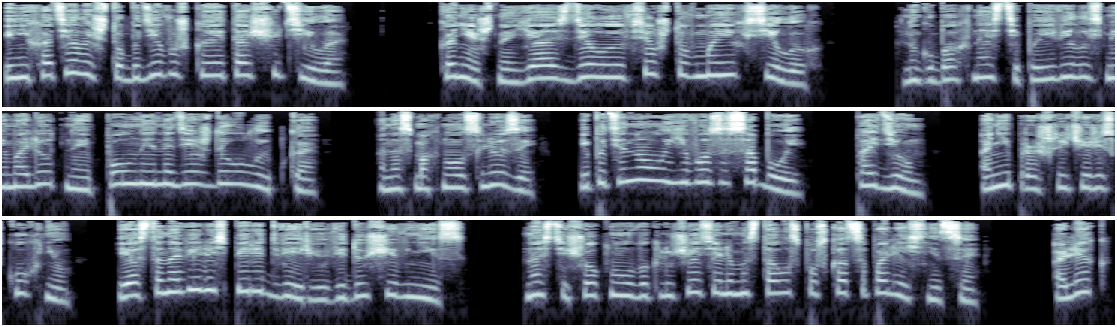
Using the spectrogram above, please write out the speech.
и не хотелось, чтобы девушка это ощутила. «Конечно, я сделаю все, что в моих силах». На губах Насти появилась мимолетная, полная надежды улыбка. Она смахнула слезы и потянула его за собой. «Пойдем». Они прошли через кухню и остановились перед дверью, ведущей вниз. Настя щелкнула выключателем и стала спускаться по лестнице. Олег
